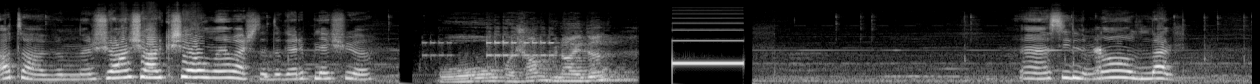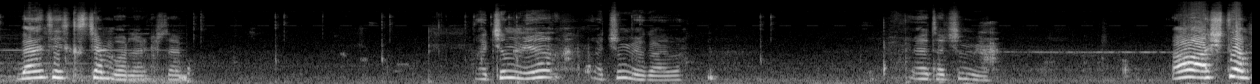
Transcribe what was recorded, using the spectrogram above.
At abi bunları. Şu an şarkı şey olmaya başladı. Garipleşiyor. Oo paşam günaydın. He sildim. Ne oldu lan? Ben ses kısacağım bu arada arkadaşlar. Açılmıyor. Açılmıyor galiba. Evet açılmıyor. Aa açtım.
